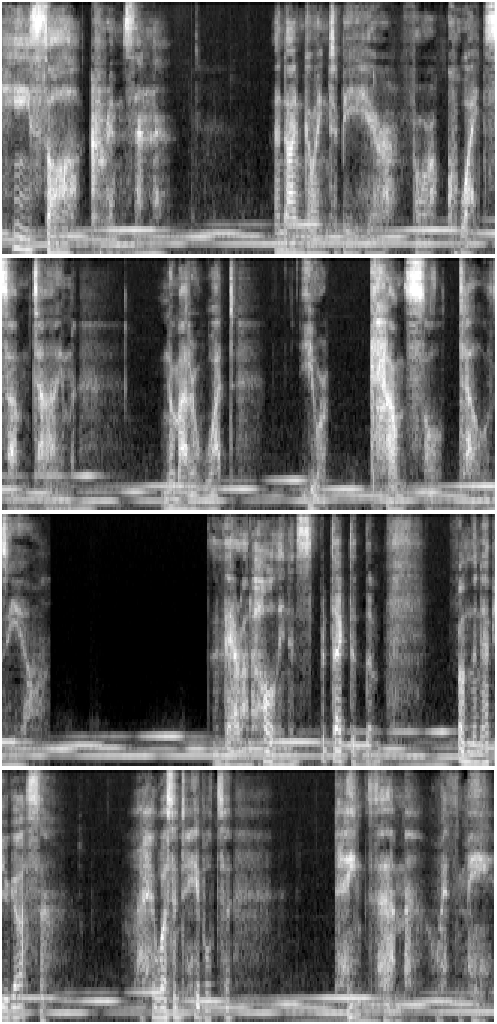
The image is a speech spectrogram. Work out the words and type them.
He saw crimson. And I'm going to be here for quite some time. No matter what your council tells you. Their unholiness protected them from the Nebugasa. I wasn't able to paint them with me.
